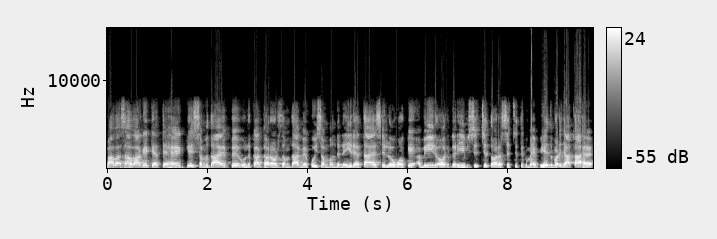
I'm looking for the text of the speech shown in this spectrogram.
बाबा साहब आगे कहते हैं कि समुदाय पे उनका घर और समुदाय में कोई संबंध नहीं रहता। ऐसे लोगों के अमीर और गरीब, शिक्षित और अशिक्षित में भेद बढ़ जाता है।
